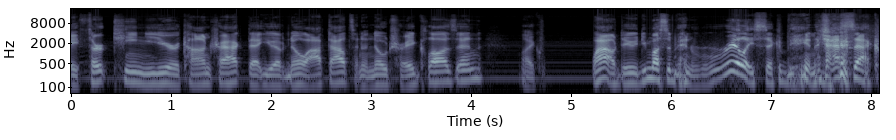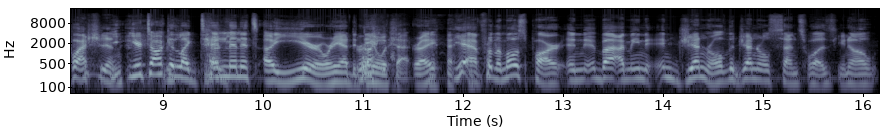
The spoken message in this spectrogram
a 13 year contract that you have no opt outs and a no trade clause in, like wow, dude, you must have been really sick of being asked that question. You're talking like 10 minutes a year where he had to Right. deal with that, right? yeah, for the most part. And but I mean, in general, the general sense was, you know,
